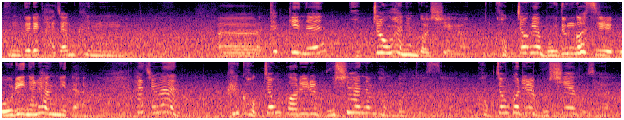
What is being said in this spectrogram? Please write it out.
분들의 가장 큰 어, 특기는 걱정하는 것이에요. 걱정에 모든 것을 올인을 합니다. 하지만 그 걱정거리를 무시하는 방법도 있어요. 걱정거리를 무시해 보세요.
